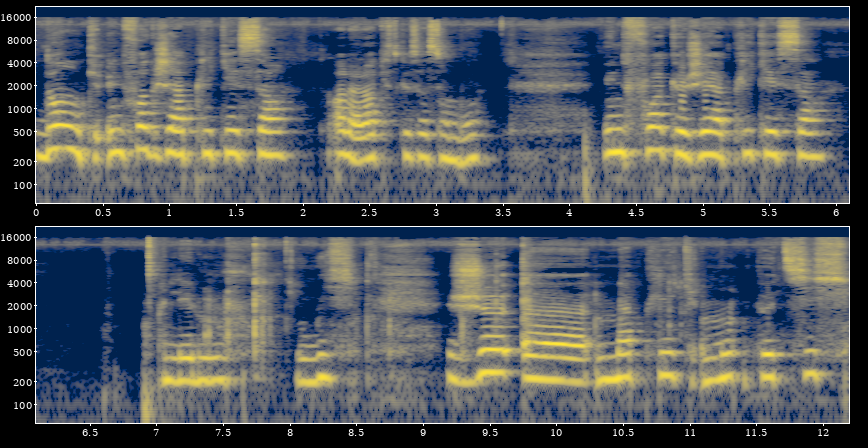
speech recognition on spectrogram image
Donc, une fois que j'ai appliqué ça... Oh là là, qu'est-ce que ça sent bon. Une fois que j'ai appliqué ça, les loulous, oui, je euh, m'applique mon petit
